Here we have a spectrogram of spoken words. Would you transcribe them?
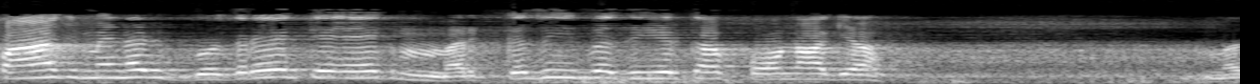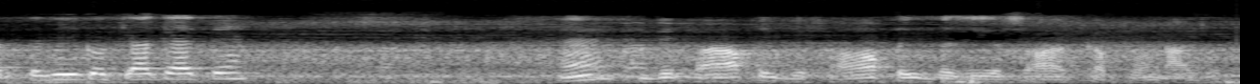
پانچ منٹ گزرے کہ ایک مرکزی وزیر کا فون آ گیا۔ مرکزی کو کیا کہتے ہیں؟ وفاقی وفاقی وزیر صاحب کا فون آ گیا۔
